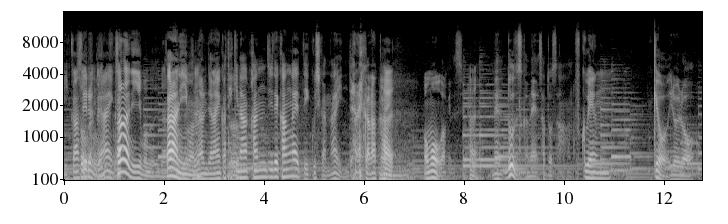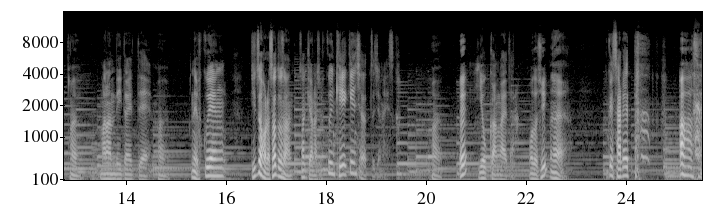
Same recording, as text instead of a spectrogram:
生かせるんじゃないか、さらにいいものになるさらにいいものになるんじゃないか的な感じで考えていくしかないんじゃないかなと思うわけですよ、ね、どうですかね佐藤さん。復縁今日いろいろ学んでいただいて、ね、復縁実はほら佐藤さんさっき話した復縁経験者だったじゃないですか、はいえ？よく考えたら。私？ええ。復縁された。ああそう。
